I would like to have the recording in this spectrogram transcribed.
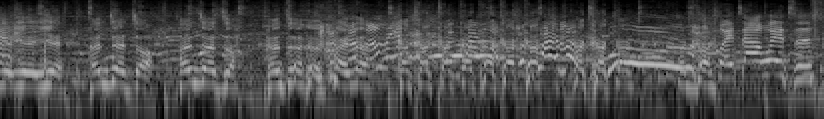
耶耶耶！横着走，横着走，横着很快乐。咔咔咔咔咔咔咔，咔咔咔，回到位置上。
